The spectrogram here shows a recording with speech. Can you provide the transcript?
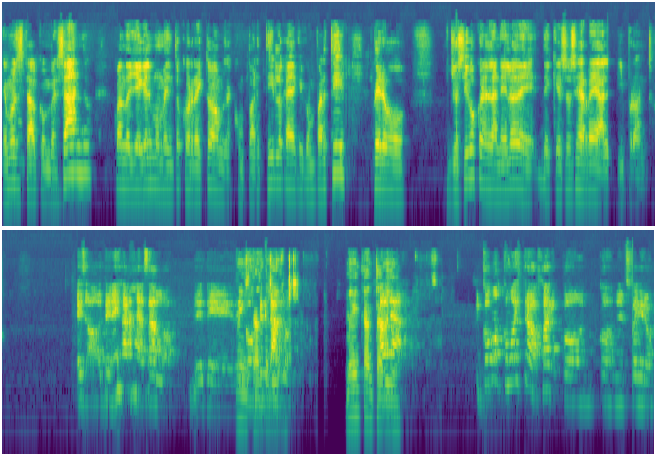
Hemos estado conversando. Cuando llegue el momento correcto vamos a compartir lo que haya que compartir. Pero yo sigo con el anhelo de, de que eso sea real y pronto. Eso, tenés ganas de hacerlo, de, de, de Me concretarlo. encantaría. Me encantaría. Ahora, ¿cómo, ¿cómo es trabajar con, con el suegro?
